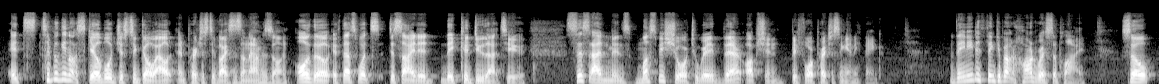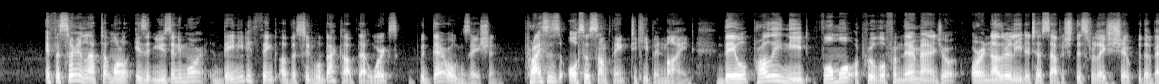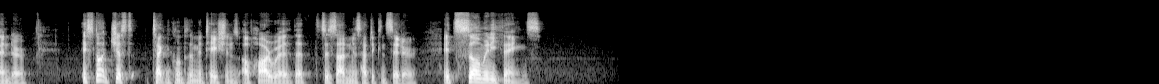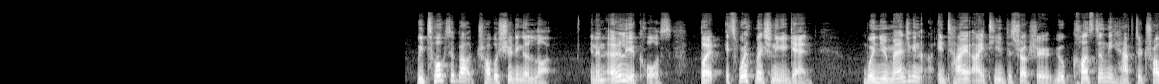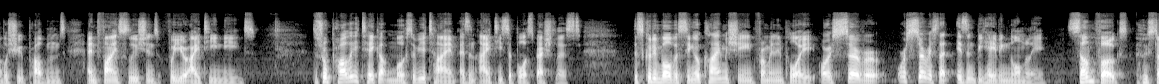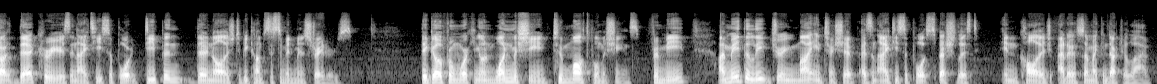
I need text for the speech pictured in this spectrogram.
It's typically not scalable just to go out and purchase devices on Amazon, although if that's what's decided, they could do that too. Sysadmins must be sure to weigh their option before purchasing anything. They need to think about hardware supply. So if a certain laptop model isn't used anymore, they need to think of a suitable backup that works with their organization. Price is also something to keep in mind. They will probably need formal approval from their manager or another leader to establish this relationship with a vendor. It's not just technical implementations of hardware that sysadmins have to consider. It's so many things. We talked about troubleshooting a lot in an earlier course, but it's worth mentioning again. When you're managing an entire IT infrastructure, you'll constantly have to troubleshoot problems and find solutions for your IT needs. This will probably take up most of your time as an IT support specialist. This could involve a single client machine from an employee or a server or service that isn't behaving normally. Some folks who start their careers in IT support deepen their knowledge to become system administrators. They go from working on one machine to multiple machines. For me, I made the leap during my internship as an IT support specialist in college at a semiconductor lab.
